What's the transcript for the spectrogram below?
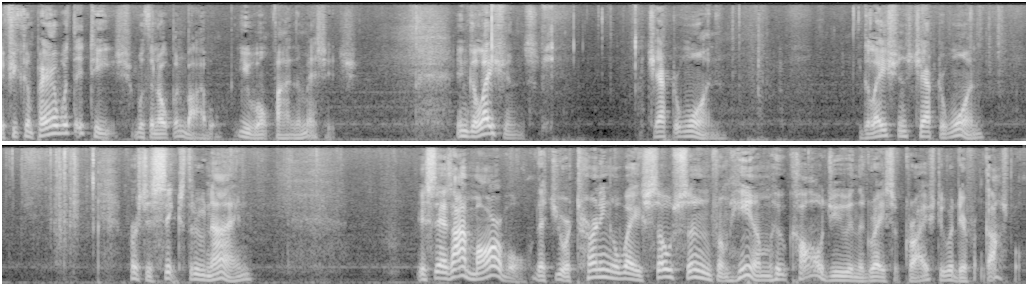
If you compare what they teach with an open Bible, you won't find the message. In Galatians chapter 1, Galatians chapter 1, verses 6 through 9, it says, I marvel that you are turning away so soon from him who called you in the grace of Christ to a different gospel,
